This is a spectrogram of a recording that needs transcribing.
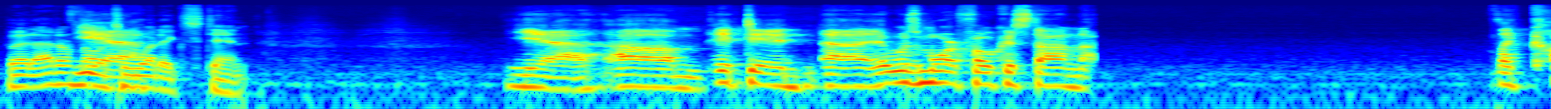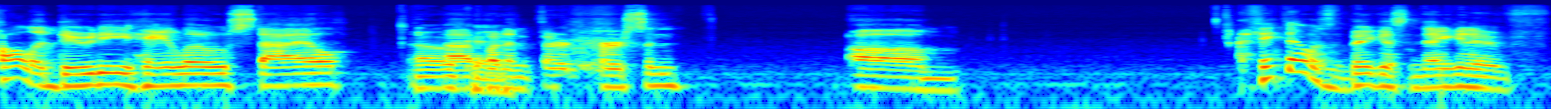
but I don't know to what extent. Yeah, um, it did. Uh, it was more focused on like Call of Duty, Halo style, Oh, uh, but in third person. Um, I think that was the biggest negative,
